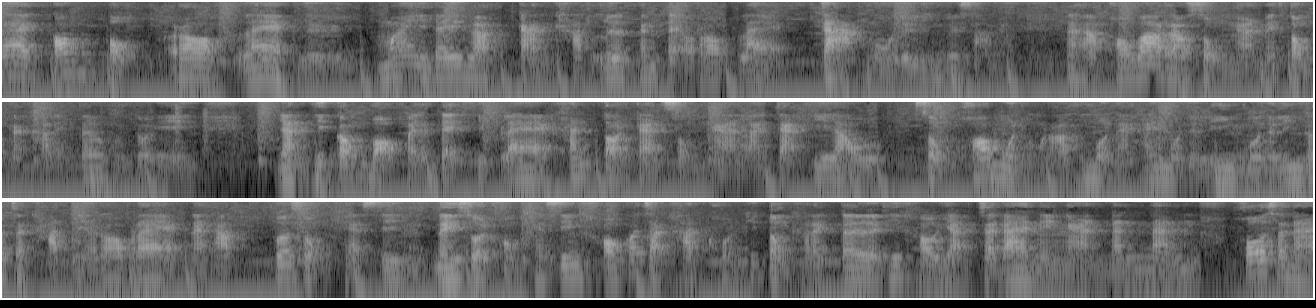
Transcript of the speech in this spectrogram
แรกๆต้องตก รอบแรกเลย ไม่ได้รับการคัดเลือกตั้งแต่รอบแรกจากโมเดลลิ่งด้วยซ้ำนะครับเพราะว่าเราส่งงานไม่ตรงกับคาแรคเตอร์ของตัวเอง อย่างที่ก้องบอกไปตั้งแต่คลิปแรกขั้นตอนการส่งงานหลังจากที่เราส่งข้อมูลของเราทั้งหมดให้โมเดลลิ่งโมเดลลิ่งก็จะคัดในรอบแรกนะครับเพื่อส่งแคสซิ่ง ในส่วนของแคสซิ่งเขาก็จะคัดคนที่ตรงคาแรคเตอร์ที่เขาอยากจะได้ในงานนั้นๆ โฆษณา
